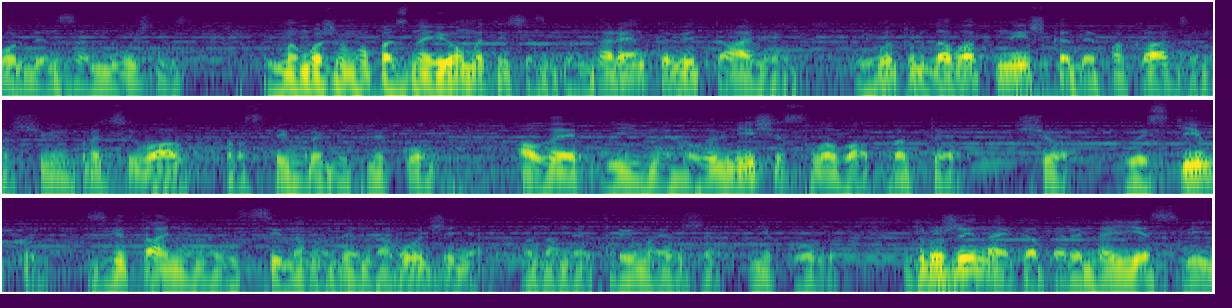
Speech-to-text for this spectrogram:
орден за мужність, і ми можемо познайомитися з Бондаренко Віталієм, його трудова книжка, де показано, що він працював простим робітником. Але її найголовніші слова про те, що листівку з вітаннями від сина на день народження вона не отримає вже ніколи. Дружина, яка передає свій,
